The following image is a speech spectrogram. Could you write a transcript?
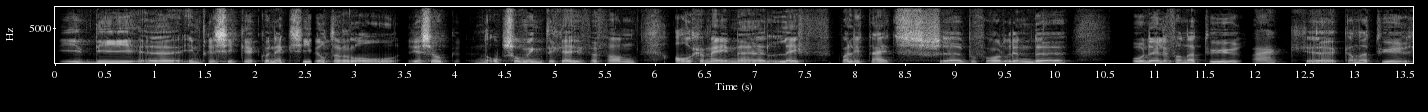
Die, die uh, intrinsieke connectie speelt een rol. Er is ook een opsomming te geven van algemene leefkwaliteitsbevorderende voordelen van natuur. Vaak kan natuur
